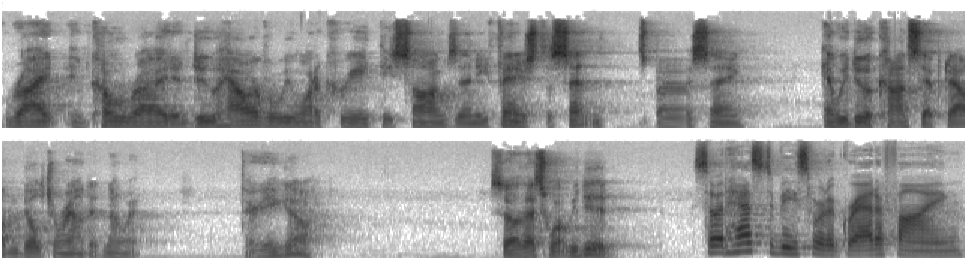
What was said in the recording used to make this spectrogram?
write and co-write and do however we want to create these songs. And then he finished the sentence by saying, and we do a concept album built around it. Know it. There you go. So that's what we did. So it has to be sort of gratifying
